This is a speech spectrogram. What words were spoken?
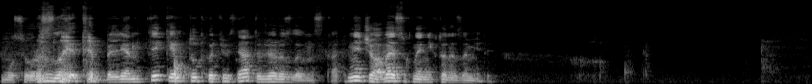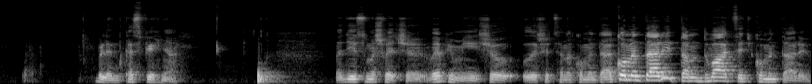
Мусив розлити, блін. Тільки тут хотів зняти, вже розлив наскати. Нічого, висохне ніхто не замітить. Блін, якась фігня. Надіюсь, ми швидше вип'ємо і ще лишиться на коментарі. Коментарі, там 20 коментарів.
